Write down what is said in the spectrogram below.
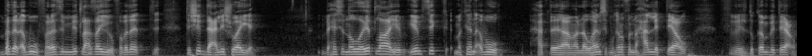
بدل أبوه فلازم يطلع زيه فبدأت تشد عليه شوية بحيث إن هو يطلع يمسك مكان أبوه. حتى لو هيمسك مكانه في المحل بتاعه في الدكان بتاعه.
